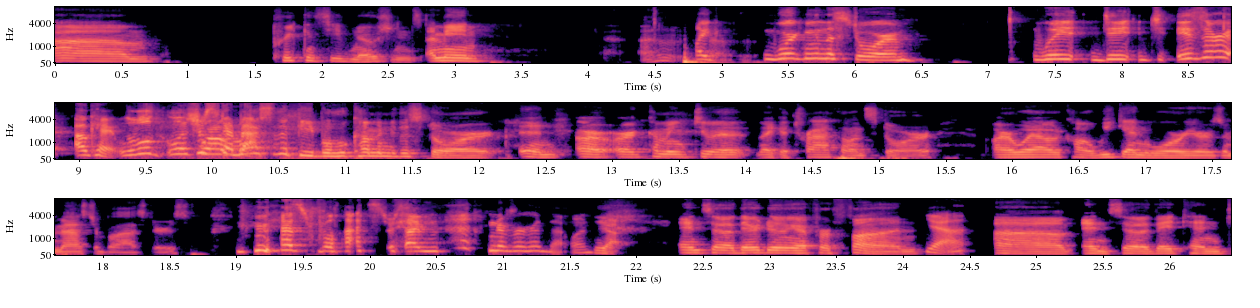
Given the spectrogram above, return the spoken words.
Um, preconceived notions. I mean, I don't Like, know. Working in the store, would did is there okay? Little, let's just well, step back. most of the people who come into the store and are, are coming to a like a triathlon store are what I would call weekend warriors or master blasters. Master blasters. I've, I've never heard that one. Yeah and so they're doing it for fun. Yeah. Um, and so they tend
